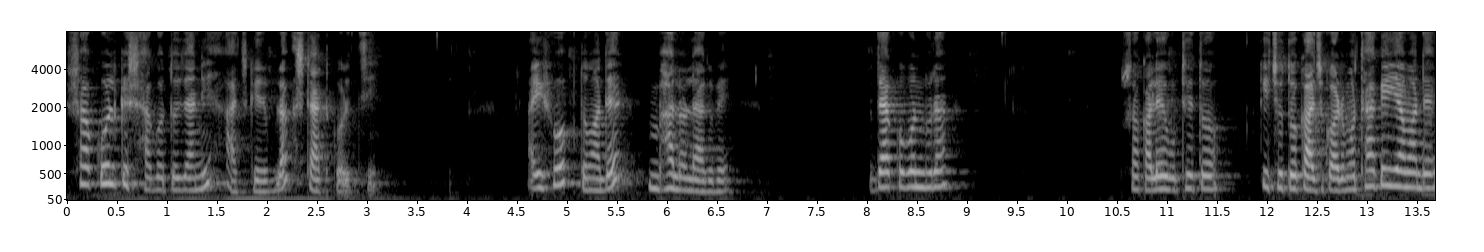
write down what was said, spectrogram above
সকলকে স্বাগত জানিয়ে আজকের ব্লগ স্টার্ট করছি। আই হোপ তোমাদের ভালো লাগবে। দেখো বন্ধুরা, সকালে উঠে তো কিছু তো কাজকর্ম থাকেই আমাদের,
